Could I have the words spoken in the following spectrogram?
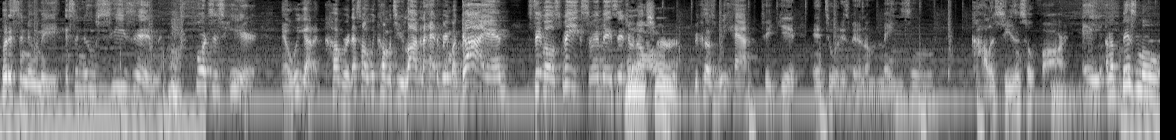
but it's a new me. It's a new season. Sports is here, and we got to cover it. That's why we coming to you live. And I had to bring my guy in, Steve O Speaks from NBA Central, all, sure. because we have to get into it. It's been an amazing college season so far, a an abysmal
